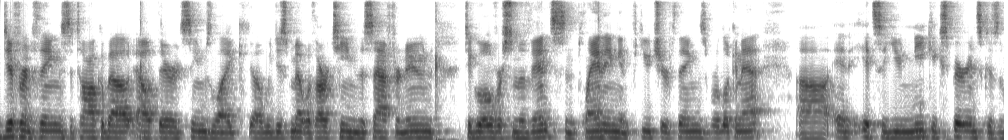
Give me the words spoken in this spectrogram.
different things to talk about out there. It seems like uh, we just met with our team this afternoon to go over some events and planning and future things we're looking at. Uh, and it's a unique experience because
